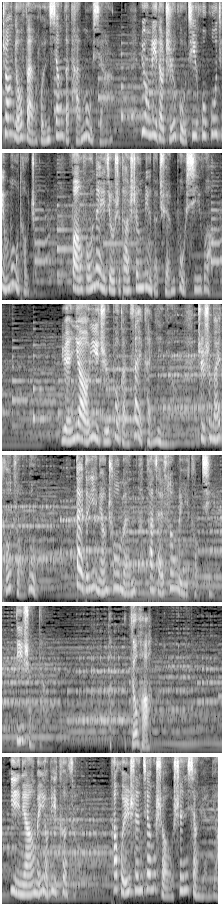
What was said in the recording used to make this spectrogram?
装有返魂香的檀木匣，用力到指骨几乎箍进木头中，仿佛那就是他生命的全部希望。袁耀一直不敢再看姨娘，只是埋头走路。待得姨娘出门，他才松了一口气，低声道：“走好。”姨娘没有立刻走，她回身将手伸向原耀，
